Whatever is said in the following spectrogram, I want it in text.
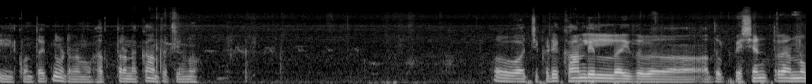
ಇಲ್ಲಿ ಕುಂತೈತಿ ನೋಡ್ರಿ ನಮ್ಗೆ ಹತ್ತಿರನ ಕಾಣ್ತೈತಿ ಇನ್ನು. ಆಚೆ ಕಡೆ ಕಾಣಲಿಲ್ಲ ಇದು, ಅದು ಪೇಷಂಟ್ರ ಅನ್ನೋ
